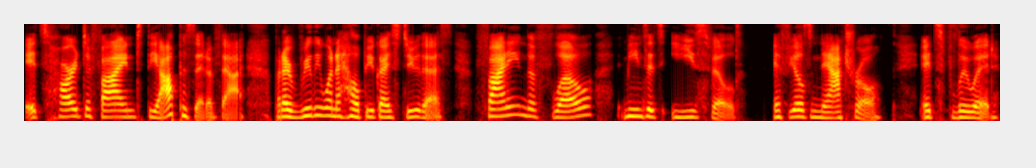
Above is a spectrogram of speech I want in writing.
it's hard to find the opposite of that. But I really want to help you guys do this. Finding the flow means it's ease filled, it feels natural, it's fluid,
